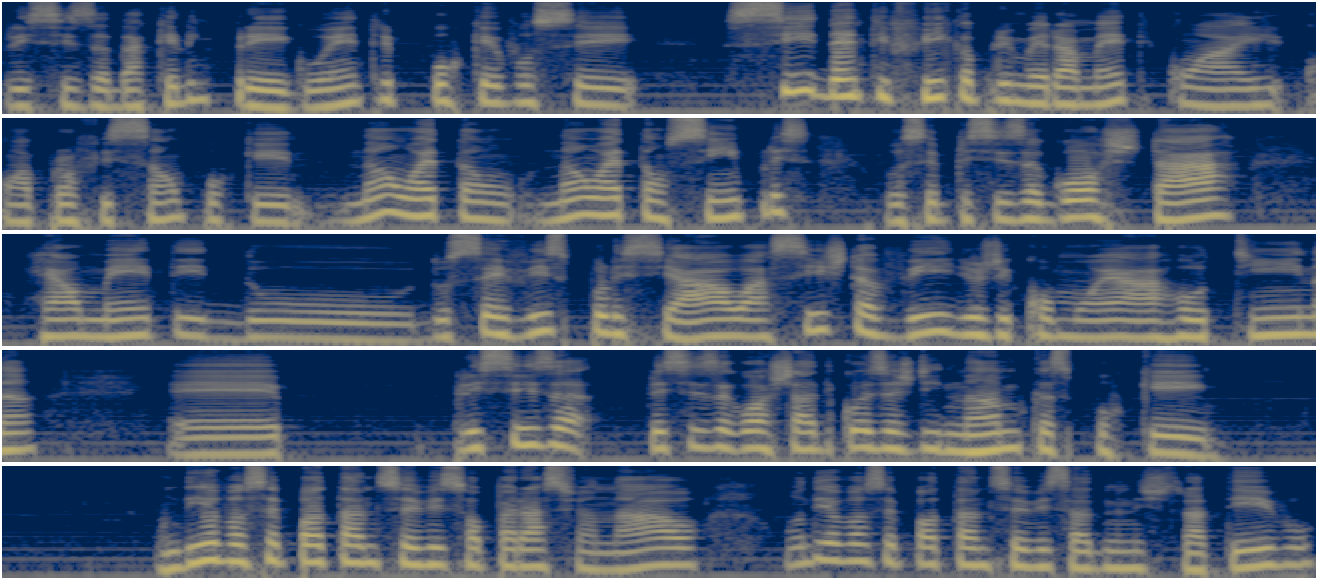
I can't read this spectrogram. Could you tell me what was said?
precisa daquele emprego, entre porque você se identifica primeiramente com a, com a profissão, porque não é, tão, não é tão simples, você precisa gostar realmente do, do serviço policial, assista vídeos de como é a rotina, é, precisa, precisa gostar de coisas dinâmicas, porque um dia você pode estar no serviço operacional, um dia você pode estar no serviço administrativo.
